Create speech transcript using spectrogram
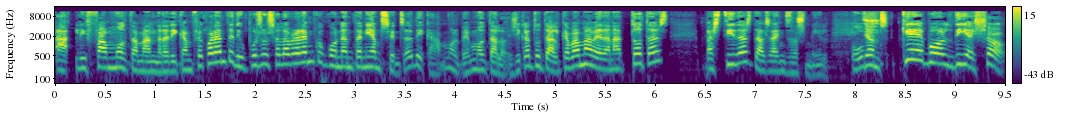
Ah, li fa molta mandra dir que em fer 40 i diu, pues ho celebrarem com quan en teníem 16. Dic, ah, molt bé, molta lògica. Total, que vam haver d'anar totes vestides dels anys 2000. Uf. Llavors, què vol dir això?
